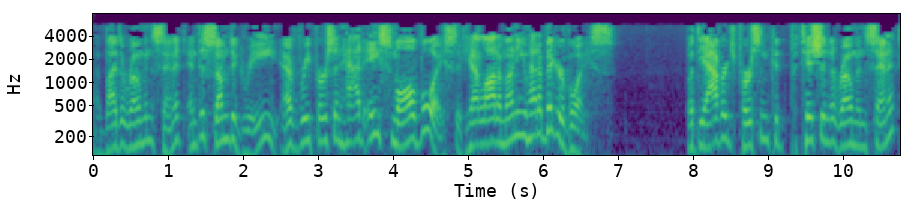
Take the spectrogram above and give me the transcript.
uh, by the Roman Senate, and to some degree, every person had a small voice. If you had a lot of money, you had a bigger voice. But the average person could petition the Roman Senate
